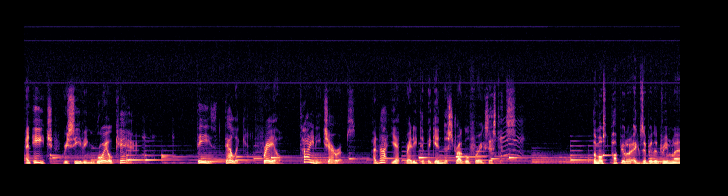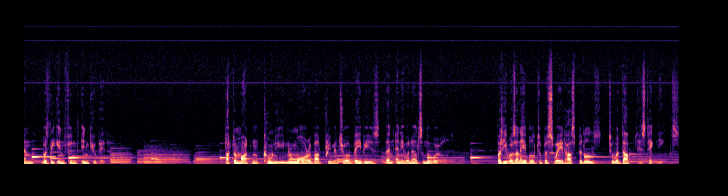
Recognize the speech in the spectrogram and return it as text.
and each receiving royal care. These delicate, frail, tiny cherubs are not yet ready to begin the struggle for existence. The most popular exhibit at Dreamland was the infant incubator. Dr. Martin Couney knew more about premature babies than anyone else in the world, but he was unable to persuade hospitals to adopt his techniques,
